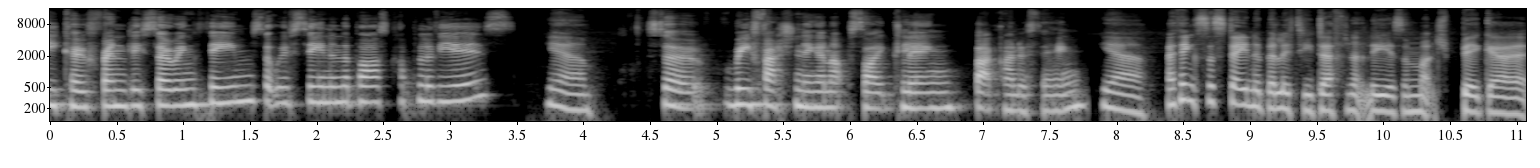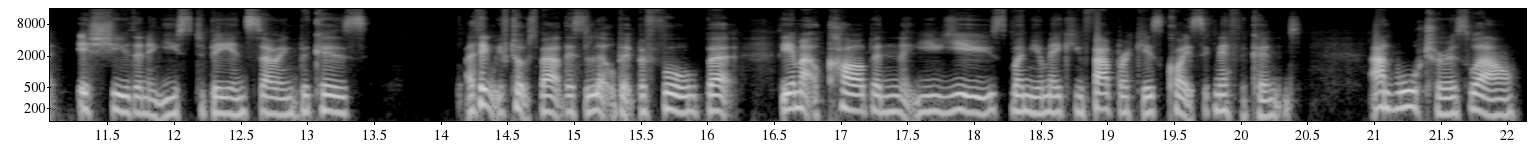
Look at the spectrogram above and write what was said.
eco friendly sewing themes that we've seen in the past couple of years. Yeah. So, refashioning and upcycling, that kind of thing. Yeah. I think sustainability definitely is a much bigger issue than it used to be in sewing because I think we've talked about this a little bit before, but the amount of carbon that you use when you're making fabric is quite significant and water as well.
